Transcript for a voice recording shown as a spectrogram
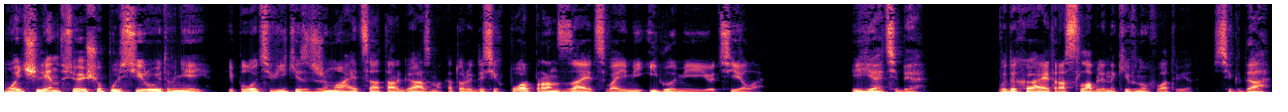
Мой член все еще пульсирует в ней, и плоть Вики сжимается от оргазма, который до сих пор пронзает своими иглами ее тело. И я тебя. Выдыхает, расслабленно кивнув в ответ. Всегда.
